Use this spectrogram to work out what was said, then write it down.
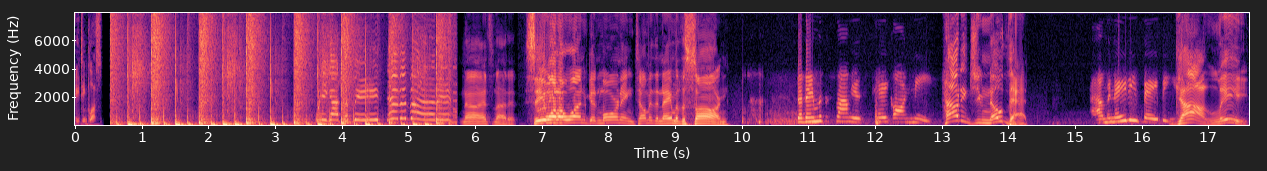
18 plus. We got to beat everybody. No, that's not it. C101, good morning. Tell me the name of the song. The name of the song is Take On Me. How did you know that? I'm an 80s baby. Golly.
